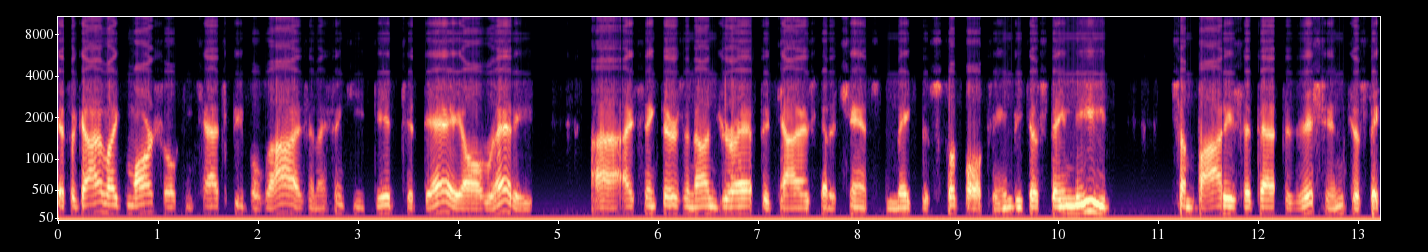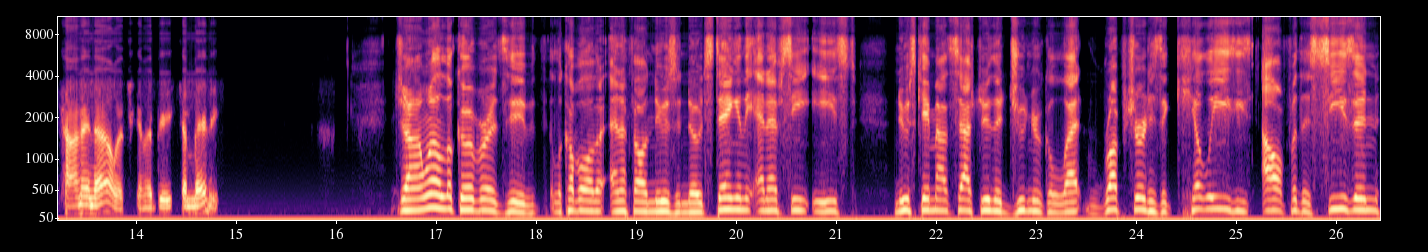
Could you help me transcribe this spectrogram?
if a guy like Marshall can catch people's eyes, and I think he did today already, uh, I think there's an undrafted guy who's got a chance to make this football team because they need some bodies at that position because they kind of know it's going to be a committee. John, I want to look over at a couple other NFL news and notes. Staying in the NFC East, news came out this afternoon that Junior Galette ruptured his Achilles. He's out for the season.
